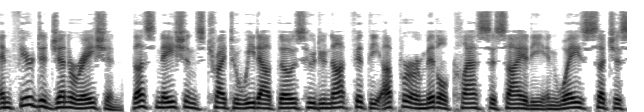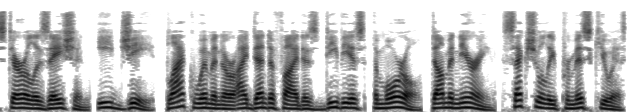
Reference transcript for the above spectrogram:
and fear degeneration, thus nations try to weed out those who do not fit the upper or middle class society in ways such as sterilization, e.g., black women are identified as devious, immoral, domineering, sexually promiscuous,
